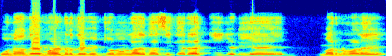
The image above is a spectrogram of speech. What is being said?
ਉਹਨਾਂ ਦੇ ਮਰਡਰ ਦੇ ਵਿੱਚ ਉਹਨੂੰ ਲੱਗਦਾ ਸੀ ਕਿ ਰੈਕੀ ਜਿਹੜੀ ਹੈ ਮਰਨ ਵਾਲੇ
